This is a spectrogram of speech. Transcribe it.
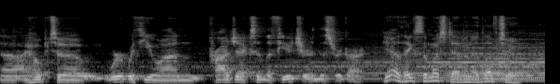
uh, I hope to work with you on projects in the future in this regard. Yeah, thanks so much, Devin. I'd love to.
